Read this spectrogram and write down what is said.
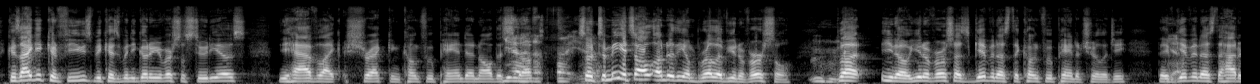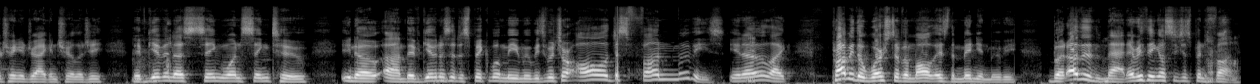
because I get confused. Because when you go to Universal Studios, you have like Shrek and Kung Fu Panda and all this Yeah, stuff. that's right, So yeah. Mm-hmm. to me, it's all under the umbrella of Universal. But you know, Universal has given us the Kung Fu Panda trilogy. They've Yeah. given us the How to Train Your Dragon trilogy. They've given us Sing One, Sing Two. You know, um, they've given us the Despicable Me movies, which are all just fun movies. You know, like probably the worst of them all is the Minion movie. But other than that, everything else has just been fun.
